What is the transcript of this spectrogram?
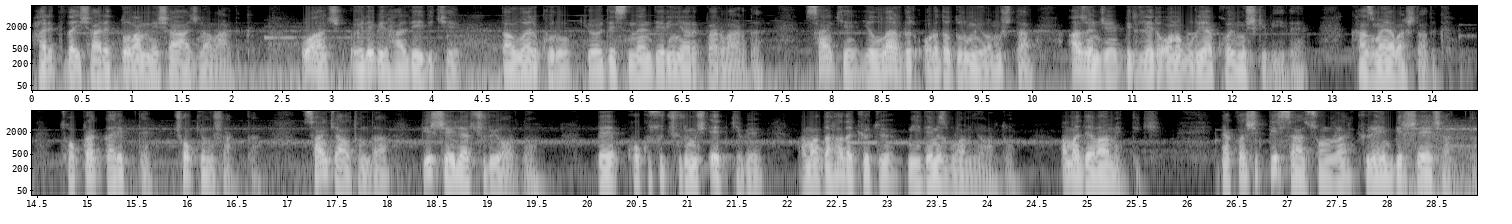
haritada işaretli olan meşe ağacına vardık. O ağaç öyle bir haldeydi ki dalları kuru, gövdesinden derin yarıklar vardı. Sanki yıllardır orada durmuyormuş da az önce birileri onu buraya koymuş gibiydi. Kazmaya başladık. Toprak garipti, çok yumuşaktı. Sanki altında bir şeyler çürüyordu. Ve kokusu çürümüş et gibi ama daha da kötü midemiz bulanıyordu. Ama devam ettik. Yaklaşık bir saat sonra küreğim bir şeye çarptı.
